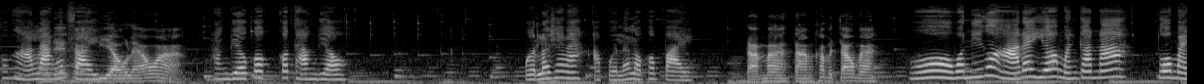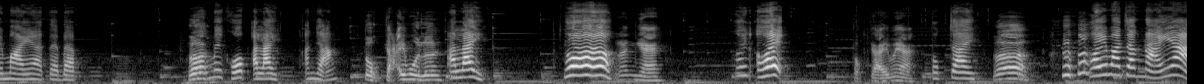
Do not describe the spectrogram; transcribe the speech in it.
ต้องหาไปรางรได้ถไฟ ทางเดียวแล้วอะ ทางเดียวก็ก็ทางเดียว เปิดแล้วใช่ไหมเอาเปิดแล้วเราก็ไป ตามมาตามข้าพเจ้ามา โอ้วันนี้ก็หาได้เยอะเหมือนกันนะ ตัวใหม่ๆอะ แต่แบบเฮ้ย ยังไม่ครบอะไร อันหยังตกใจหมดเลย อะไรเออนั่นไง เฮ้ยเฮ้ยตกใจไหมอะตกใจ เออเฮ้ยมาจากไหนอะ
